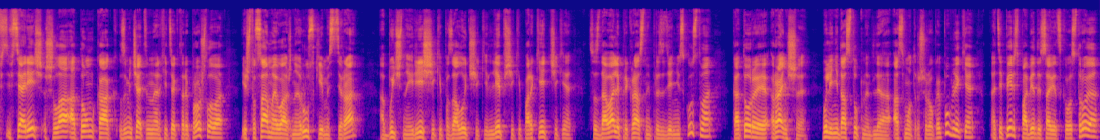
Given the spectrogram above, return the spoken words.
вся речь шла о том, как замечательные архитекторы прошлого и, что самое важное, русские мастера, обычные резчики, позолотчики, лепщики, паркетчики, создавали прекрасные произведения искусства, которые раньше были недоступны для осмотра широкой публики, а теперь с победой советского строя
